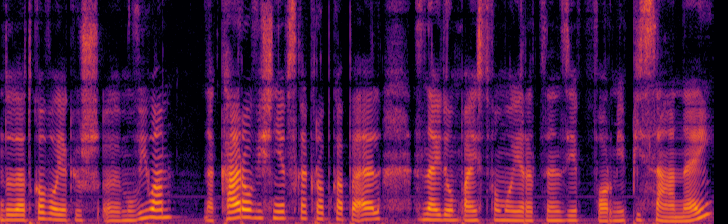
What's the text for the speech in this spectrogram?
Dodatkowo, jak już y, mówiłam, na karowiśniewska.pl znajdą Państwo moje recenzje w formie pisanej,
